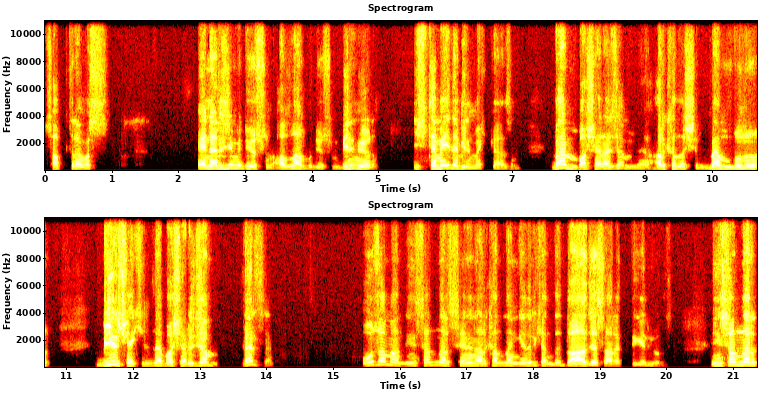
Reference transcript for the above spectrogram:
saptıramaz. Enerji mi diyorsun, Allah mı diyorsun bilmiyorum. İstemeyi de bilmek lazım. Ben başaracağım ya arkadaşım. Ben bunu bir şekilde başaracağım dersen o zaman insanlar senin arkandan gelirken de daha cesaretli geliyorlar. İnsanlar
